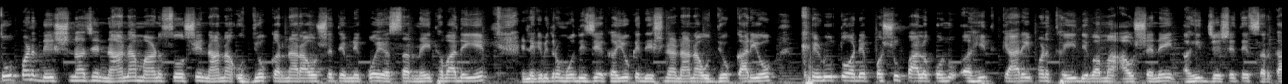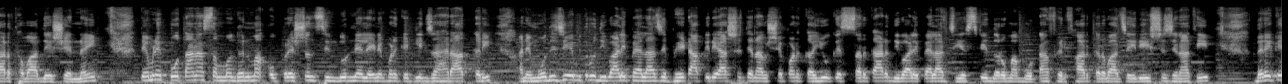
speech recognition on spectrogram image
તો પણ દેશના જે નાના માણસો છે, નાના ઉદ્યોગ કરનારાઓ છે તેમને કોઈ અસર નહીં થવા દઈએ. એટલે કે મિત્રો મોદીજીએ કહ્યું કે દેશના નાના ઉદ્યોગકારીઓ ખેડૂતો અને પશુપાલકોનું અહિત ક્યારેય પણ થઈ દેવામાં આવશે નહીં. અહીં જે છે તે સરકાર થવા દેશે નહીં. તેમણે પોતાના સંબોધનમાં ઓપરેશન સિંદૂરને લઈને પણ કેટલીક જાહેરાત કરી અને મોદીજીએ મિત્રો દિવાળી પહેલા જે ભેટ આપી રહ્યા છે તેના વિશે પણ કહ્યું કે સરકાર દિવાળી પહેલા જીએસટી દરોમાં મોટા ફેરફાર કરવા જઈ રહી છે. જેનાથી દરેકે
